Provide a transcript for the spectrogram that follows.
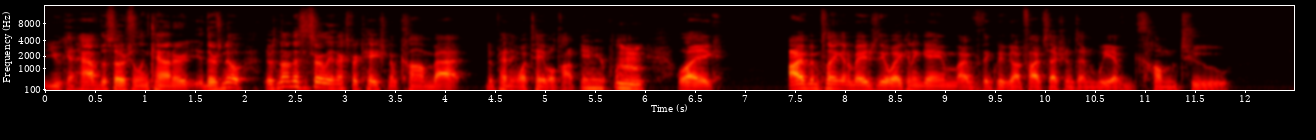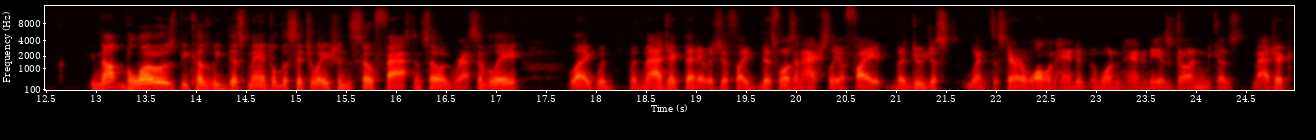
you can have the social encounter there's no there's not necessarily an expectation of combat depending what tabletop game you're playing Mhm. like I've been playing in a Mage the Awakening game. I think we've got five sessions, and we have come to not blows because we dismantled the situation so fast and so aggressively, like with with Magic, that it was just like this wasn't actually a fight. The dude just went to stare at a wall and handed one handed me his gun because Magic.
